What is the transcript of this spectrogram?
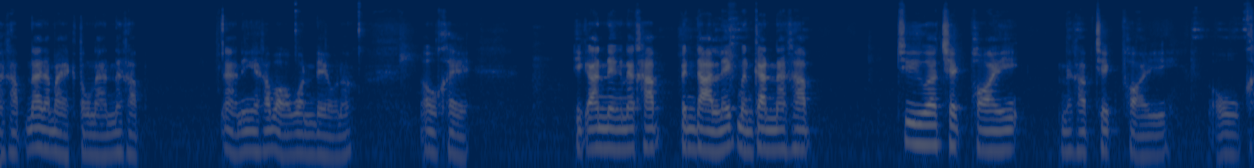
นะครับ น่าจะมาจากตรงนั้นนะครับ อ่านี่ไงเขาบอกวันเดลเนาะโอเค อีกอันหนึ่งนะครับ เป็นด่านเล็กเหมือนกันนะครับ ชื่อว่าเช็คพอยต์นะครับเช็คพอยต์โอเค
